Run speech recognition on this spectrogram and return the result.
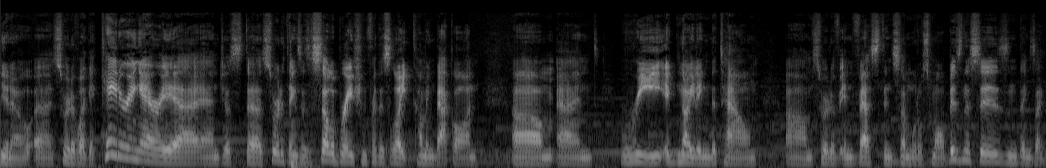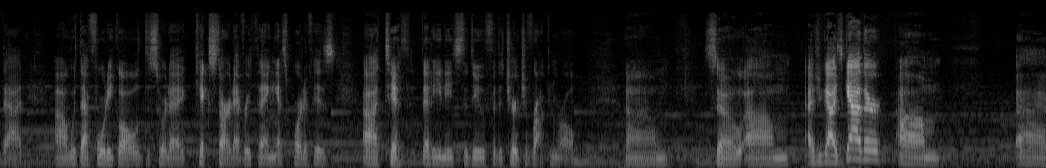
you know, uh, sort of like a catering area and just uh, sort of things as a celebration for this light coming back on um, and reigniting the town um, sort of invest in some little small businesses and things like that uh, with that 40 gold to sort of kickstart everything as part of his uh, tithe that he needs to do for the Church of Rock and Roll. Um, so um, as you guys gather, um, uh,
